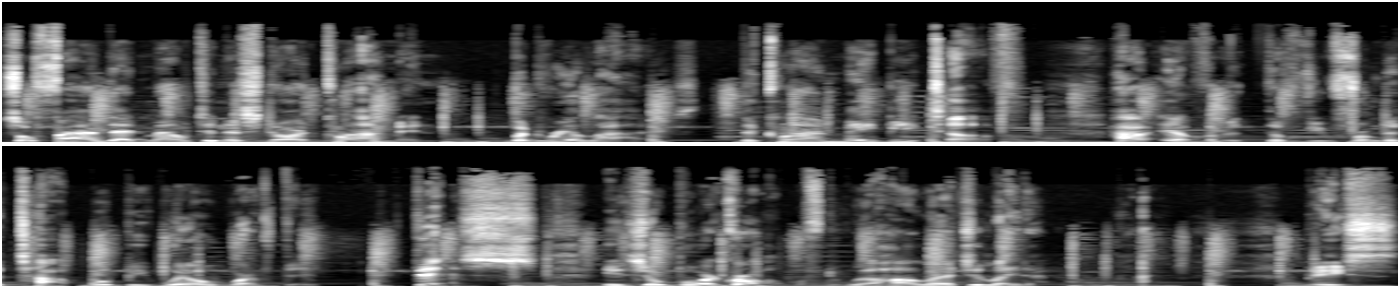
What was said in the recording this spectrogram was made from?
So find that mountain and start climbing. But realize the climb may be tough, However, the view from the top will be well worth it. This is your boy Croft. We'll holler at you later. Peace.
